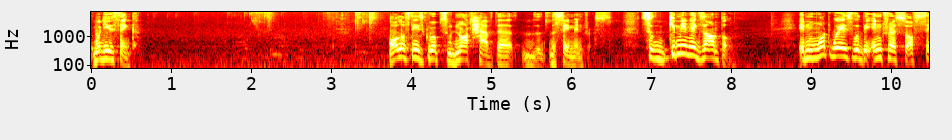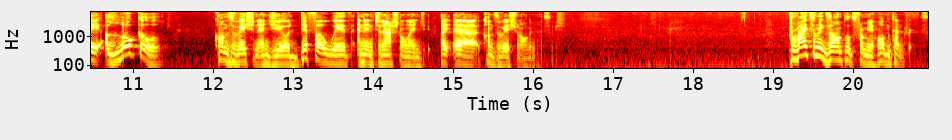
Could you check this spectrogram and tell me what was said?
What do you think? all of these groups would not have the, the, the, same interests. So give me an example. In what ways would the interests of, say, a local conservation NGO differ with an international uh, uh, conservation organization? Provide some examples from your home countries.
